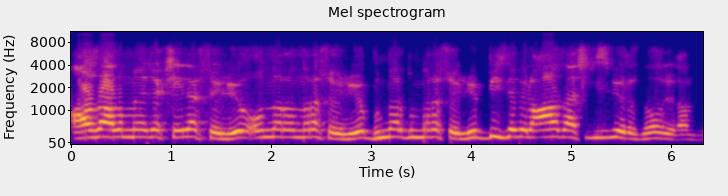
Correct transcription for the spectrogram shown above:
ağza alınmayacak şeyler söylüyor. Onlar onlara söylüyor. Bunlar bunlara söylüyor. Biz de böyle ağız açık izliyoruz. Ne oluyor lan bu?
